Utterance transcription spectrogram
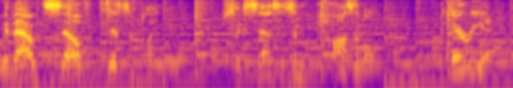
Without self-discipline, success is impossible, period.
